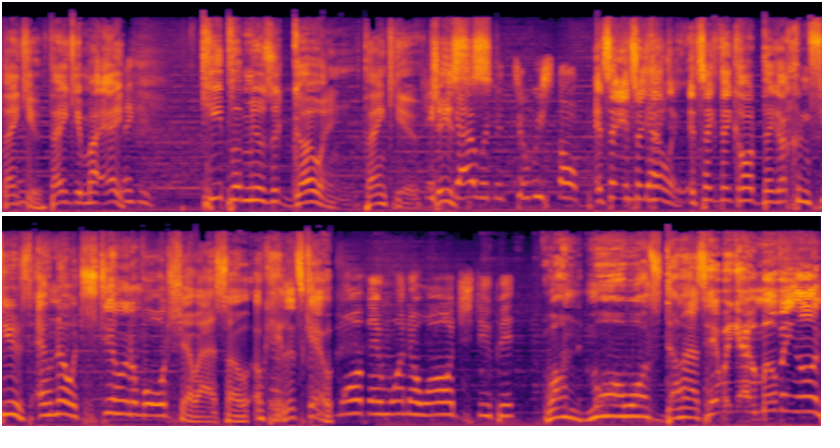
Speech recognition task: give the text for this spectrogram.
Thank you, thank you, my. Hey, Thank you. Keep the music going. Thank you. Keep Jesus. going until we stop. It's like, it's, like, going. it's like they got they got confused. Oh no, it's still an award show, asshole. Okay, let's go. More than one award, stupid. One more awards, dumbass. Here we go. Moving on.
